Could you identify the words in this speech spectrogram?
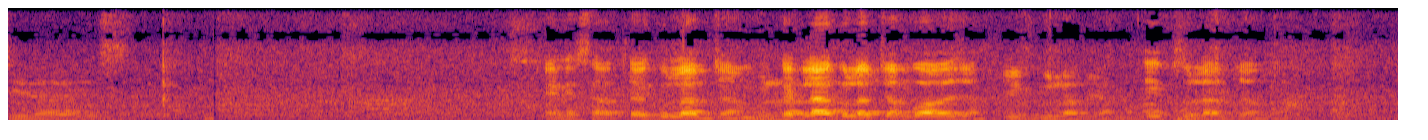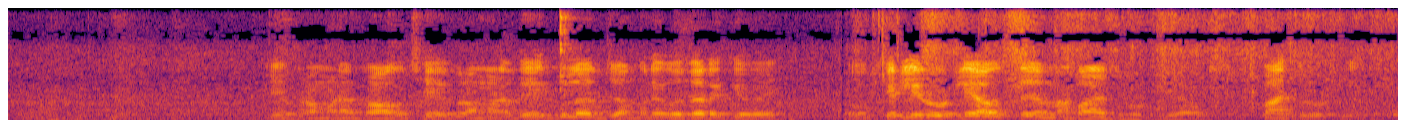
જીરા રાઈસ. એની સાથે ગુલાબજાંબુ. કેટલા ગુલાબજાંબુ આવે છે? એક ગુલાબજાંબુ. એક ગુલાબજાંબુ. જે પ્રમાણે ભાવ છે એ પ્રમાણે તો એક ગુલાબજાંબુને વધારે કહેવાય. તો કેટલી રોટલી આવશે એમાં? પાંચ રોટલી આવશે. પાંચ રોટલી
